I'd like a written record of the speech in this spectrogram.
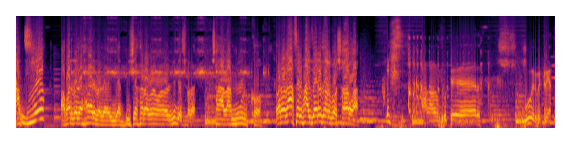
আজিও আবার বেলা হের বেলা ইয়া বিশা খারাপ আমার বিদেশ করা শালা মূর্খ তোরা রাসেল ভাই যারে ধরবো শালা আলার ভূতের বুয়ের ভিতরে এত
